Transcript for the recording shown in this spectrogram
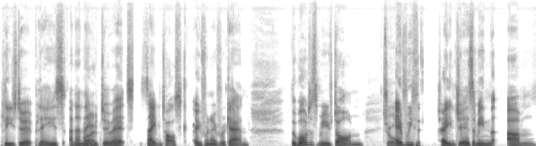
please do it, please. And then they right. would do it, same task over and over again. The world has moved on. Sure. Everything changes. I mean, um,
